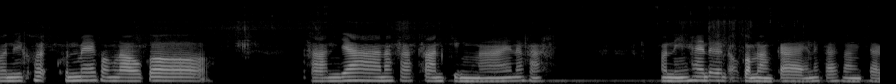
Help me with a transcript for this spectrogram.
วันนี้ค่อยคุณแม่ของเราก็ทานหญ้านะคะ ทานกิ่งไม้นะคะ วันนี้ให้เดินออกกำลังกายนะคะ หลังจาก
